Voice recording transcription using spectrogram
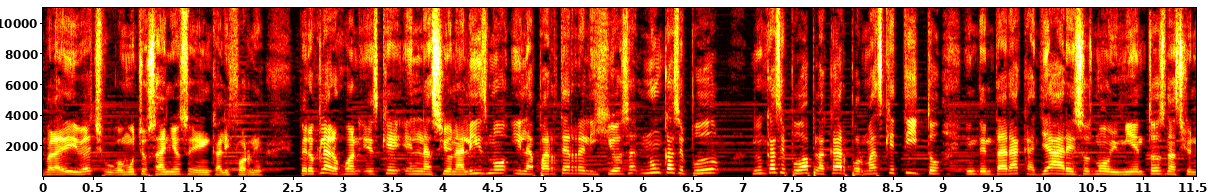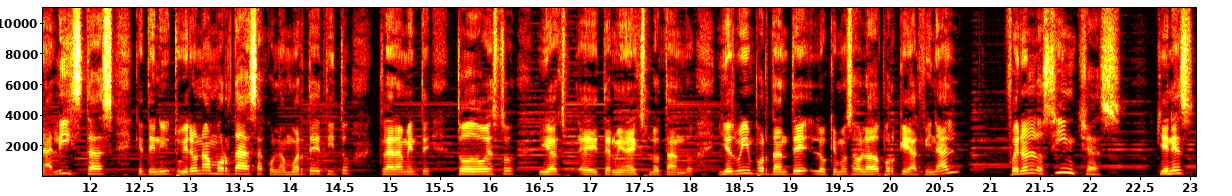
Vlade Divac jugó muchos años en California. Pero claro, Juan, es que el nacionalismo y la parte religiosa nunca se pudo nunca se pudo aplacar, por más que Tito intentara callar esos movimientos nacionalistas, que tuviera una mordaza con la muerte de Tito, claramente todo esto iba a eh, terminar explotando. Y es muy importante lo que hemos hablado porque al final fueron los hinchas quienes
